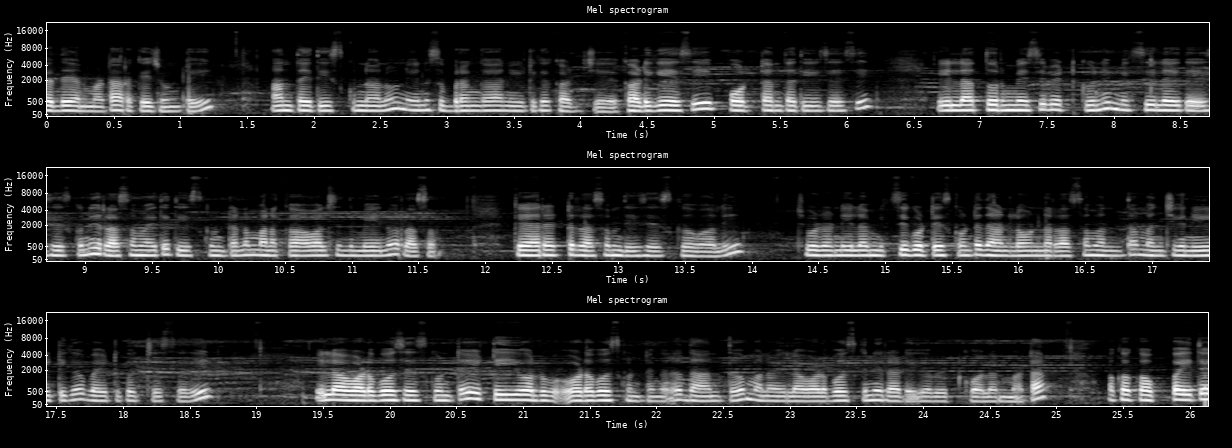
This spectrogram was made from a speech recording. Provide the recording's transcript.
పెద్దవి అనమాట అర కేజీ ఉంటాయి. అంత తీసుకున్నాను. నేను శుభ్రంగా నీట్గా కట్ చే కడిగేసి పొట్టంతా తీసేసి ఇలా తురిమేసి పెట్టుకుని మిక్సీలో అయితే వేసేసుకుని రసం అయితే తీసుకుంటాను. మనకు కావాల్సింది మెయిన్ రసం. క్యారెట్ రసం తీసేసుకోవాలి. చూడండి ఇలా మిక్సీ కొట్టేసుకుంటే దాంట్లో ఉన్న రసం అంతా మంచిగా నీట్గా బయటకు వచ్చేస్తుంది. ఇలా వడబోసేసుకుంటే టీ వడబోసుకుంటాం కదా దాంతో మనం ఇలా వడబోసుకుని రెడీగా పెట్టుకోవాలన్నమాట. ఒక కప్పు అయితే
